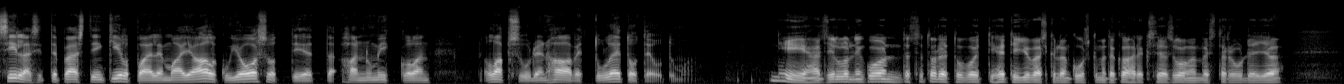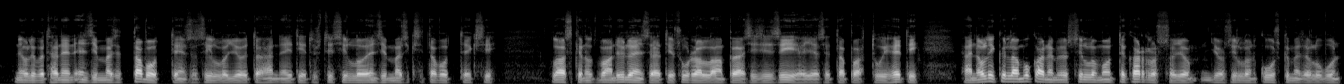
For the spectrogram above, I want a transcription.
sillä sitten päästiin kilpailemaan ja alku jo osoitti, että Hannu Mikkolan lapsuuden haave tulee toteutumaan. Niin, hän silloin niin kuin on tässä todettu, voitti heti Jyväskylän 68 ja Suomen mestaruuden ja ne olivat hänen ensimmäiset tavoitteensa silloin, joita hän ei tietysti silloin ensimmäiseksi tavoitteeksi laskenut, vaan yleensä, että jos urallaan pääsisi siihen ja se tapahtui heti. Hän oli kyllä mukana myös silloin Monte Carlossa jo, jo silloin 60-luvun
